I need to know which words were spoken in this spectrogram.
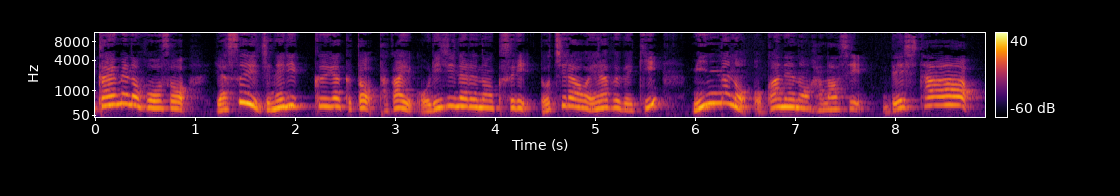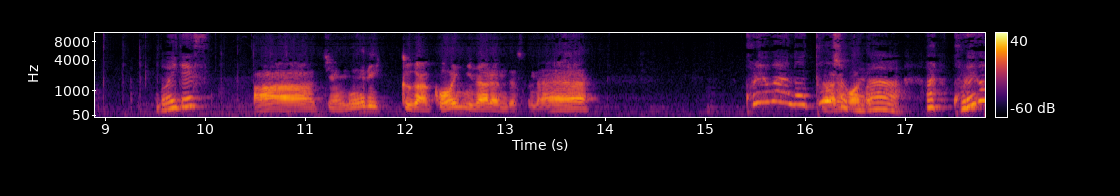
回目の放送安いジェネリック医薬と高いオリジナルの薬どちらを選ぶべき？みんなのお金の話でした。5位です。あー、ジェネリックが5位になるんですね。これはあの当初からあれこれが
